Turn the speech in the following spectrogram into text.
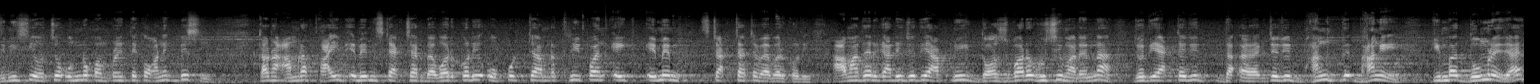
জিনিসই হচ্ছে অন্য কোম্পানির থেকে অনেক বেশি। কারণ আমরা ফাইভ এম এম স্ট্রাকচার ব্যবহার করি, ওপরটা আমরা three point eight M M স্ট্রাকচারটা ব্যবহার করি। আমাদের গাড়ি যদি আপনি দশ বারো ঘুষি মারেন না, যদি একটা যদি একটা যদি ভাঙতে, ভাঙে কিংবা দমড়ে যায়,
